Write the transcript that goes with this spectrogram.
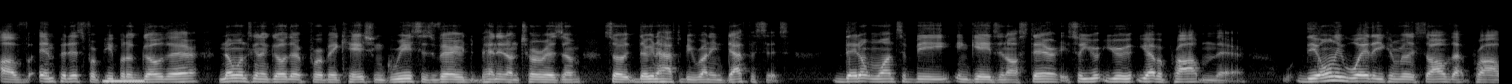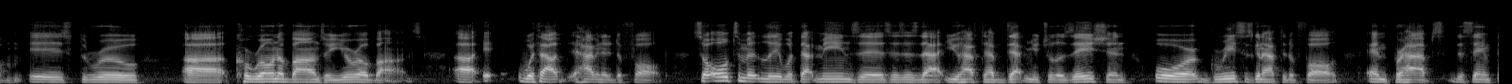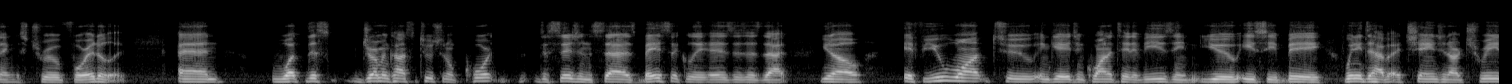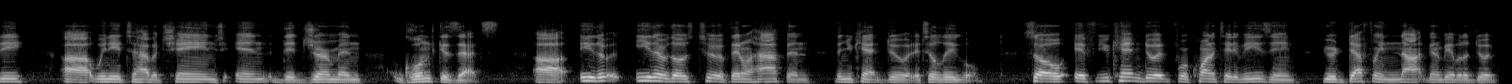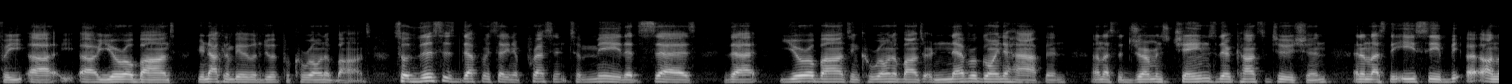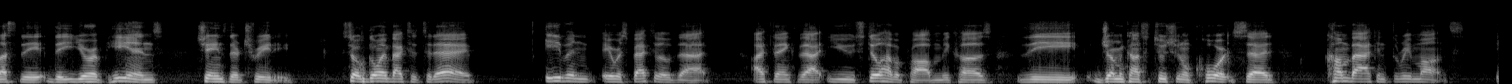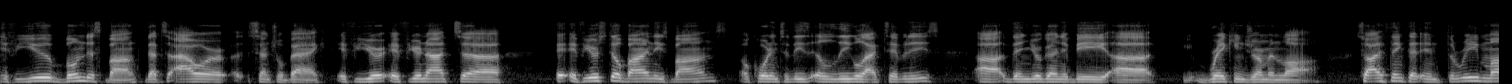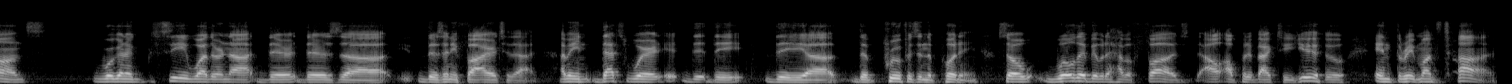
of impetus for people to go there. No one's going to go there for a vacation. Greece is very dependent on tourism, so they're going to have to be running deficits. They don't want to be engaged in austerity. So you you you have a problem there. The only way that you can really solve that problem is through uh, Corona bonds or Euro bonds uh, it, without having a default. So ultimately, what that means is, is is that you have to have debt mutualization, or Greece is going to have to default and perhaps the same thing is true for Italy. And what this German Constitutional Court decision says basically is, is, is that, you know, if you want to engage in quantitative easing, you, ECB, we need to have a change in our treaty. Uh, we need to have a change in the German Grundgesetz. Uh, either either of those two, if they don't happen, then you can't do it. It's illegal. So if you can't do it for quantitative easing, you're definitely not going to be able to do it for uh, uh, euro bonds. You're not going to be able to do it for corona bonds. So this is definitely setting a precedent to me that says that euro bonds and corona bonds are never going to happen unless the Germans change their constitution and unless the ECB, uh, unless the the Europeans change their treaty. So going back to today, even irrespective of that, I think that you still have a problem because the German Constitutional Court said come back in three months. If you Bundesbank, that's our central bank, if you're if you're not uh, if you're still buying these bonds according to these illegal activities, uh, then you're going to be uh, breaking German law. So I think that in three months, we're going to see whether or not there there's uh, there's any fire to that. I mean, that's where it, the the the uh, the proof is in the pudding. So, will they be able to have a fudge? I'll, I'll put it back to you in three months' time.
